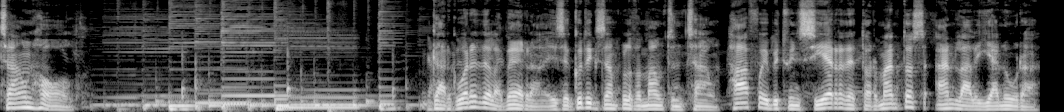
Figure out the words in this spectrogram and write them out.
Town Hall. Garguera de la Vera is a good example of a mountain town, halfway between Sierra de Tormantos and La Llanura.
